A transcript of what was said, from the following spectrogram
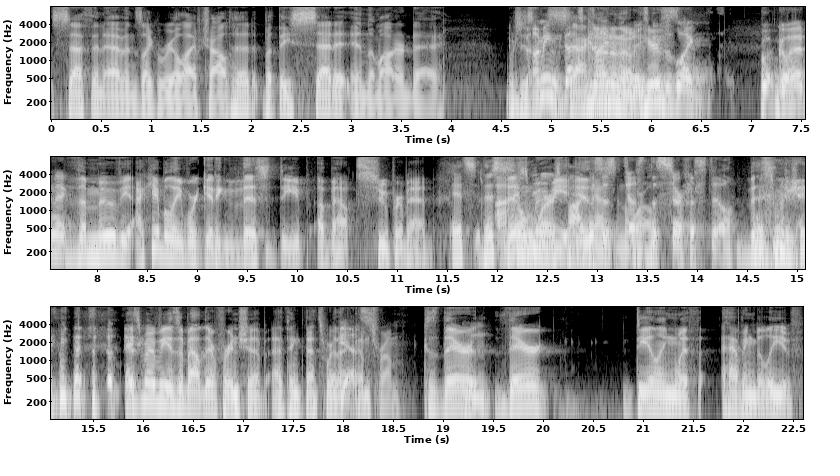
Seth and Evan's like real life childhood, but they set it in the modern day, which is I mean, that's kind No, no, of no, it. Here's- it's like. Go go ahead, Nick. the movie. I can't believe we're getting this deep about Superbad. It's this is This the worst movie is- podcast This is in the just world. the surface still. This movie, this movie is about their friendship. I think that's where that Yes. comes from because they're hmm. they're dealing with having to leave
